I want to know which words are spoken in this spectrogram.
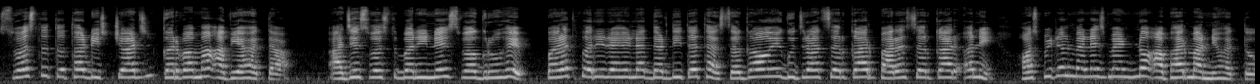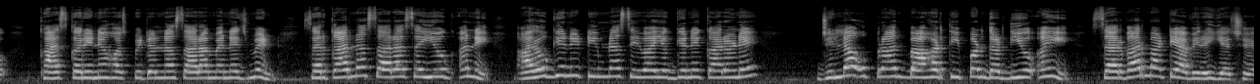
સ્વસ્થ તથા ડિસ્ચાર્જ કરવામાં આવ્યા હતા. આજે સ્વસ્થ બનીને સ્વગૃહે પરત ફરી રહેલા દર્દી તથા સગાઓએ ગુજરાત સરકાર ભારત સરકાર અને હોસ્પિટલ મેનેજમેન્ટનો આભાર માન્યો હતો ખાસ કરીને હોસ્પિટલના સારા મેનેજમેન્ટ સરકારના સારા સહયોગ અને આરોગ્યની ટીમના સેવા યજ્ઞને કારણે જિલ્લા ઉપરાંત બહારથી પણ દર્દીઓ અહીં સારવાર માટે આવી રહ્યા છે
